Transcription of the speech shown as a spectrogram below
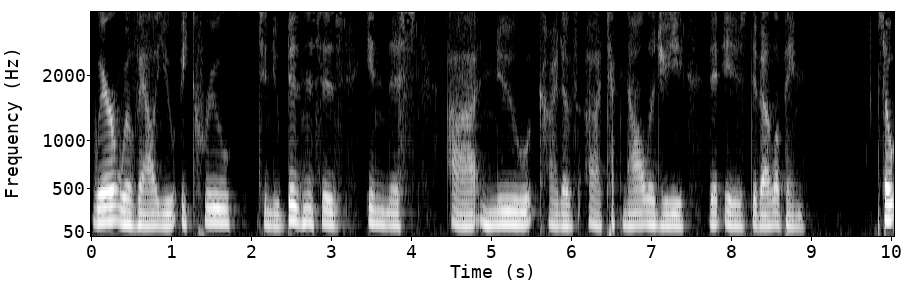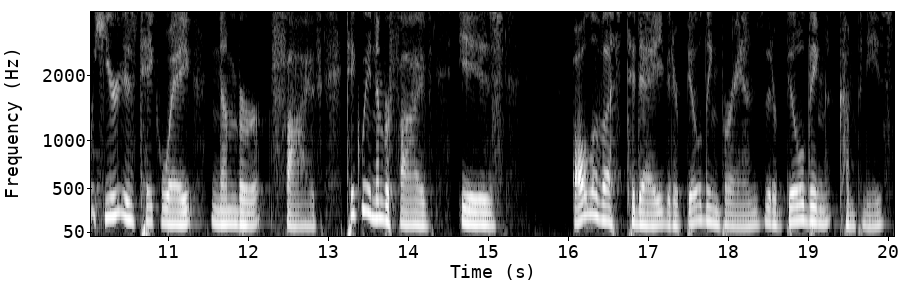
Where will value accrue to new businesses in this uh, new kind of uh, technology that is developing? So here is takeaway number five. Takeaway number five is all of us today that are building brands, that are building companies,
